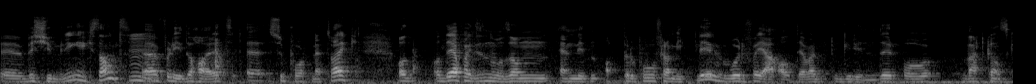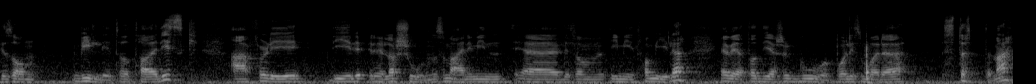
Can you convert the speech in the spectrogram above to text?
eh, bekymring, ikke sant? Mm. Eh, Fordi du har et eh, supportnettverk. Og, og det er faktisk noe som en liten apropos fra mitt liv, hvorfor jeg alltid har vært gründer og vært ganske sånn villig til å ta risk, er fordi de relasjonene som er i min, eh, liksom, i min familie Jeg vet at de er så gode på å liksom bare støtte meg.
